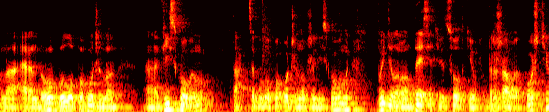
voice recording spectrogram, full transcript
на РНБО, було погоджено е, військовими. Так, це було погоджено вже військовими. Виділено 10% державою коштів.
